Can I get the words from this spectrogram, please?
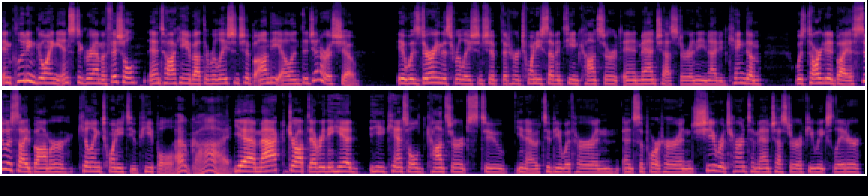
including going Instagram official and talking about the relationship on The Ellen DeGeneres Show. It was during this relationship that her 2017 concert in Manchester in the United Kingdom was targeted by a suicide bomber, killing 22 people. Oh, God. Yeah, Mac dropped everything. He had he canceled concerts to, you know, to be with her and and support her and she returned to Manchester a few weeks later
